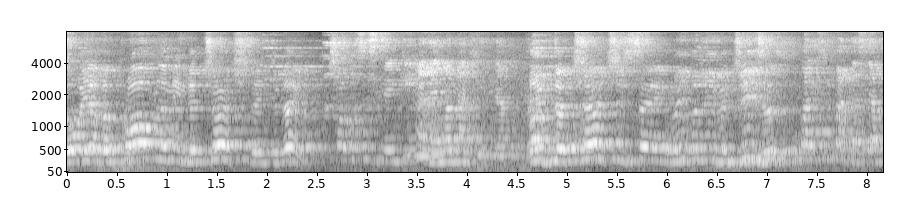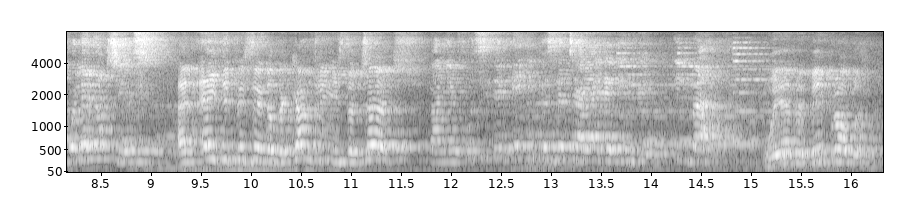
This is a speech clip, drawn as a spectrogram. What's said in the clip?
Uma 80 percent ukuthi siyakholelwa kujesu kristu So we have a problem in the church then today. sho ukuthi sinenkinga la emabandleni If the church is saying we believe in Jesus, uma lithi ibandla siyakholelwa kujesu and 80% of the country is the church, kanye futhi ne-80 percent yayalelive ibandla we have a big problem.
